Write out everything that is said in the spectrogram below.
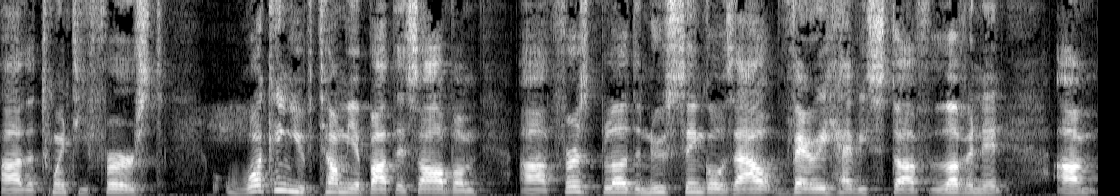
uh, the 21st. What can you tell me about this album? Uh, First Blood, the new single is out, very heavy stuff, loving it. Um,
